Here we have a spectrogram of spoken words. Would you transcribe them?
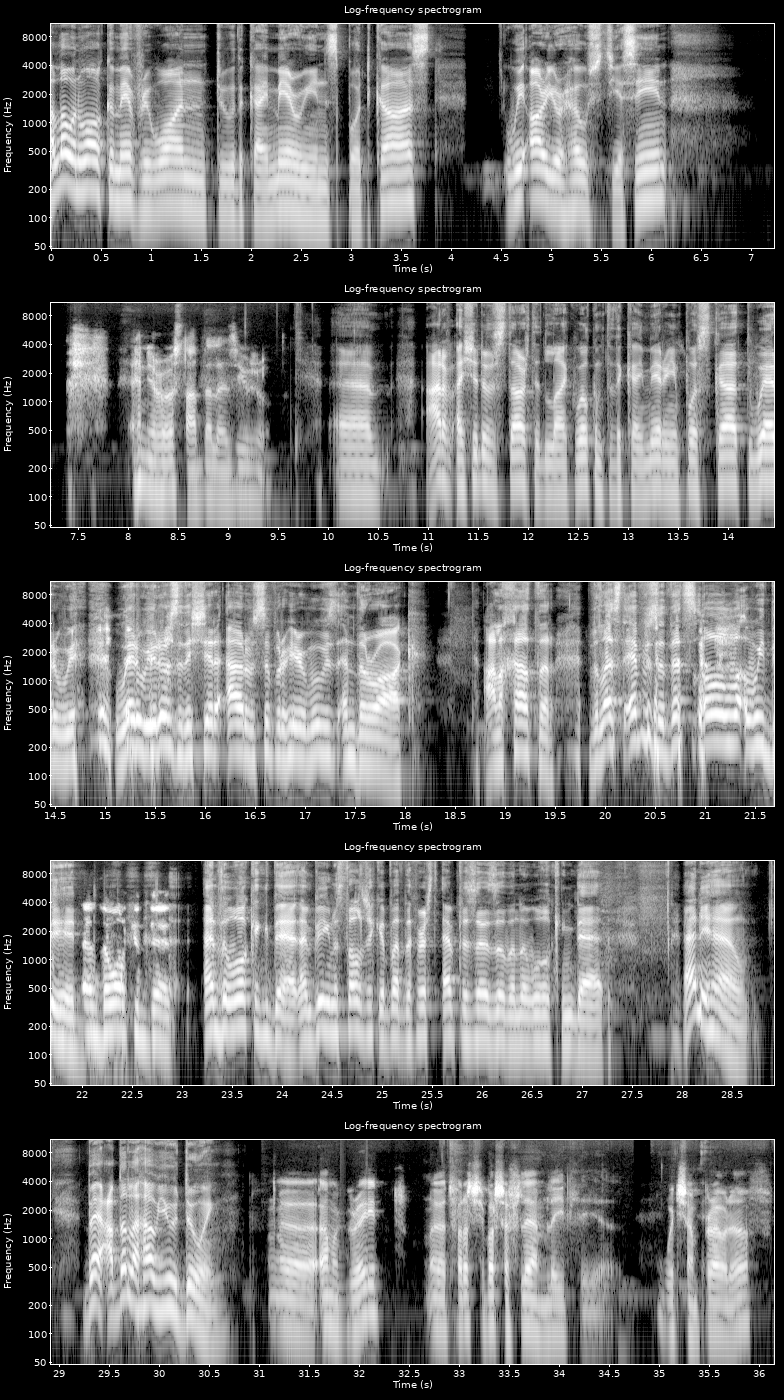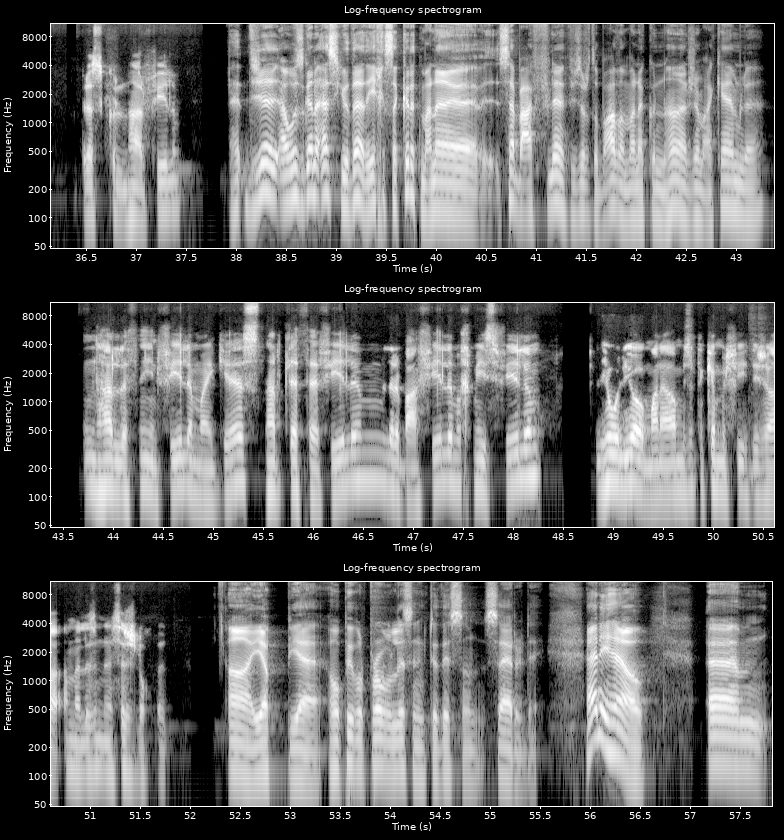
Hello and welcome everyone to the Chimerians podcast. We are your host Yassine, and your host Abdallah as usual. Um, I should have started like "Welcome to the Chimerian podcast," where we where we roast the shit out of superhero movies and The Rock. على خاطر the last episode that's all what we did and The Walking Dead and The Walking Dead I'm being nostalgic about the first episodes of The Walking Dead anyhow Abdullah, how you doing? Uh, I'm great. Uh, تفرجت برشا أفلام lately uh, which I'm proud of. بس كل نهار فيلم. ديجا I was gonna ask you that يا أخي سكرت معناها سبعة أفلام في جرة بعضهم معناها كل نهار جمعة كاملة نهار الاثنين فيلم I guess. نهار ثلاثة فيلم. الأربعاء فيلم. خميس فيلم. اللي هو اليوم أنا ما زلت نكمل فيه ديجا أما لازم نسجله قبل. آه يب yeah oh people probably listening to this on Saturday anyhow um,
